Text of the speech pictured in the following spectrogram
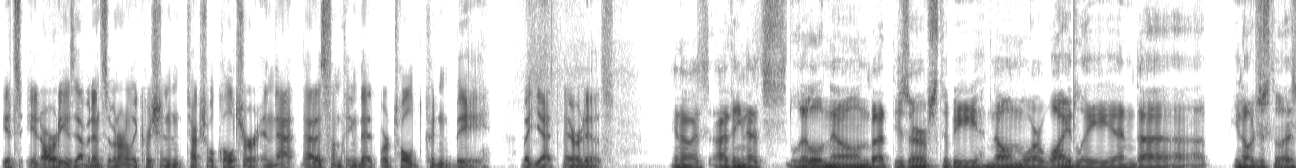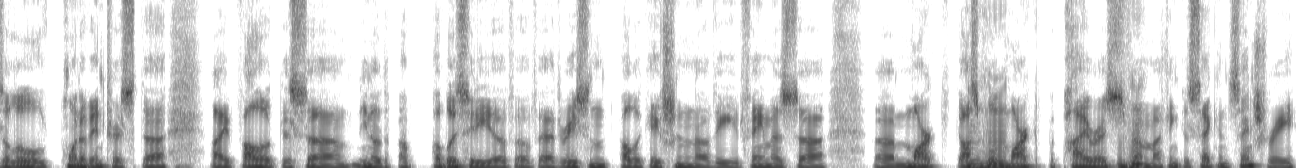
it's, it already is evidence of an early Christian textual culture. And that, that is something that we're told couldn't be, but yet there it is you know, I think that's little known, but deserves to be known more widely. And uh, uh, you know, just as a little point of interest, uh, I followed this, uh, you know, the publicity of, of that recent publication of the famous uh, uh, Mark Gospel mm-hmm. Mark papyrus mm-hmm. from I think the second century.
